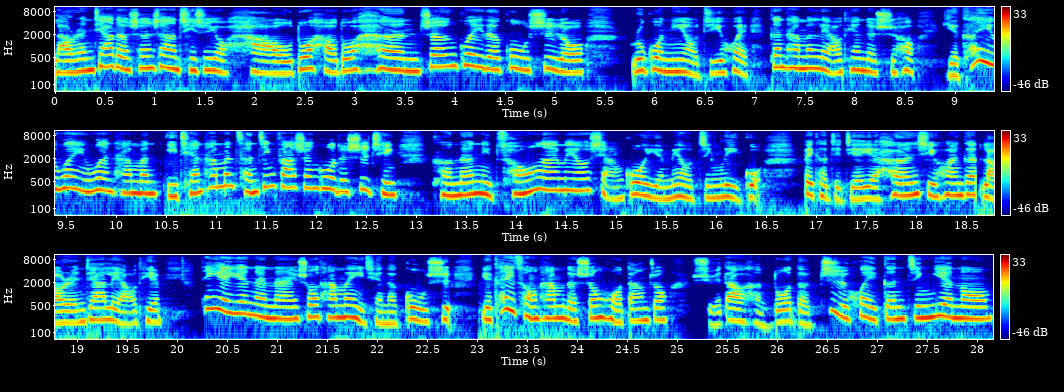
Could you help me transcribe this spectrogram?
老人家的身上其实有好多好多很珍贵的故事哦。如果你有机会跟他们聊天的时候，也可以问一问他们以前他们曾经发生过的事情，可能你从来没有想过，也没有经历过。贝壳姐姐也很喜欢跟老人家聊天，听爷爷奶奶说他们以前的故事，也可以从他们的生活当中学到很多的智慧跟经验哦。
